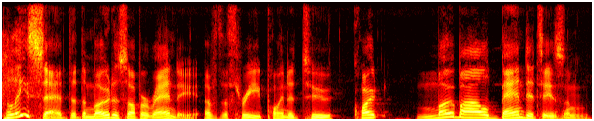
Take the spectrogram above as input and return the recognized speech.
Police said that the modus operandi of the three pointed to quote mobile banditism,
